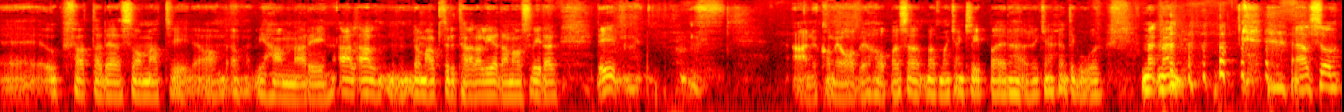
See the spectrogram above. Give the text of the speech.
eh, uppfattat det som att vi, ja, vi hamnar i all, all, de auktoritära ledarna och så vidare. Det är, Ja, nu kommer jag av. Jag hoppas att man kan klippa i det här. Det kanske inte går. Men, men alltså,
